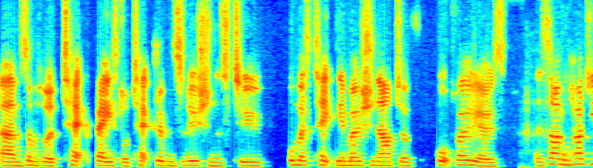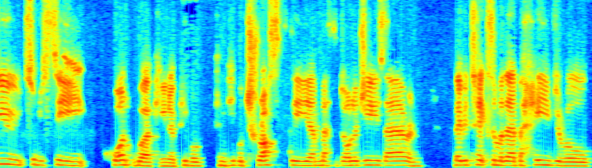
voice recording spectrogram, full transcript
um, some sort of tech-based or tech-driven solutions to almost take the emotion out of portfolios. And Simon, how do you sort of see quant working? You know, people can people trust the uh, methodologies there and maybe take some of their behavioural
